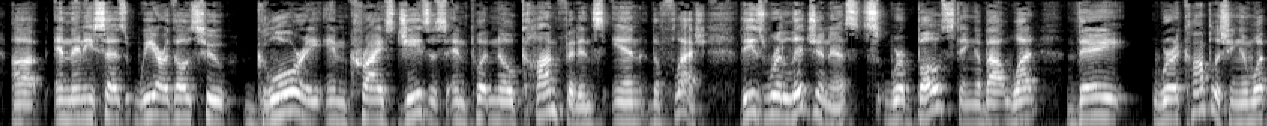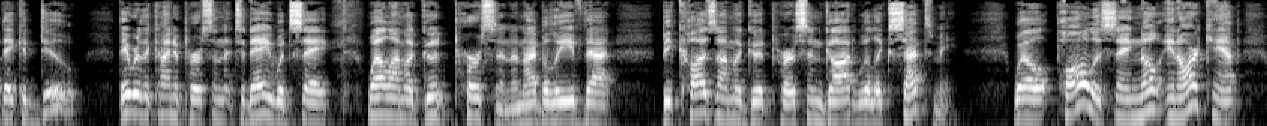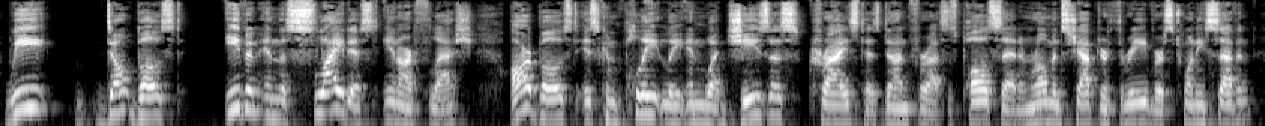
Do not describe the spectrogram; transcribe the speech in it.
Uh, and then he says, We are those who glory in Christ Jesus and put no confidence in the flesh. These religionists were boasting about what they were accomplishing and what they could do. They were the kind of person that today would say, Well, I'm a good person, and I believe that because I'm a good person, God will accept me. Well, Paul is saying, no, in our camp, we don't boast even in the slightest in our flesh. Our boast is completely in what Jesus Christ has done for us. As Paul said in Romans chapter 3, verse 27,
